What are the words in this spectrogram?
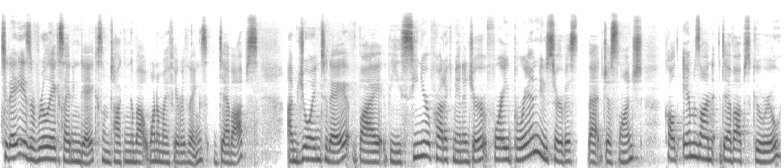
Today is a really exciting day because I'm talking about one of my favorite things, DevOps. I'm joined today by the Senior Product Manager for a brand new service that just launched called Amazon DevOps Guru.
